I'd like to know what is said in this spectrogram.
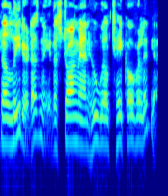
the leader, doesn't he? The strong man who will take over Libya.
